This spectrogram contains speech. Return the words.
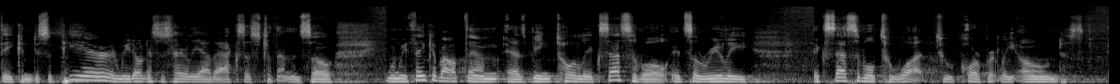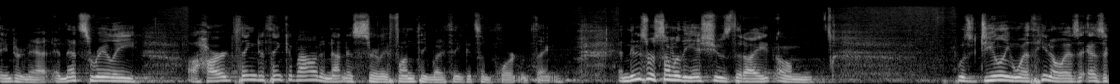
they can disappear and we don't necessarily have access to them. And so when we think about them as being totally accessible, it's a really accessible to what? To a corporately owned internet. And that's really a hard thing to think about and not necessarily a fun thing, but I think it's an important thing. And these were some of the issues that I um, was dealing with, you know, as, as, a,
